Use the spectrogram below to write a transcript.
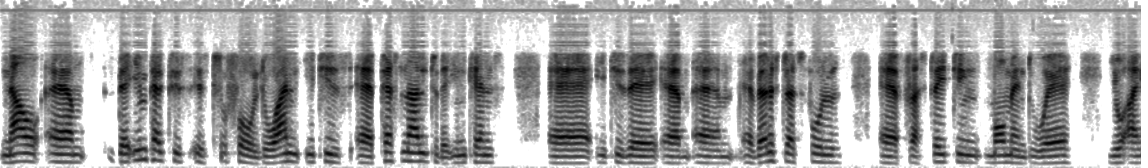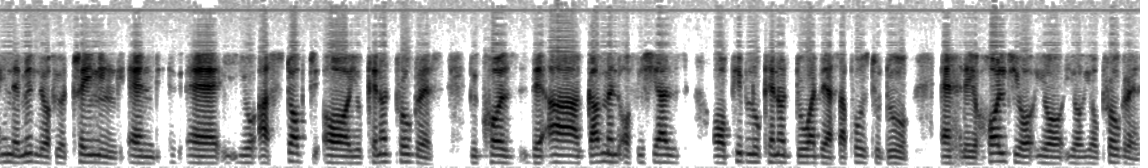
Now, um, the impact is, is twofold. One, it is uh, personal to the interns. Uh, it is a, um, um, a very stressful, uh, frustrating moment where you are in the middle of your training and uh, you are stopped or you cannot progress because there are government officials or people who cannot do what they are supposed to do and they halt your your your, your progress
